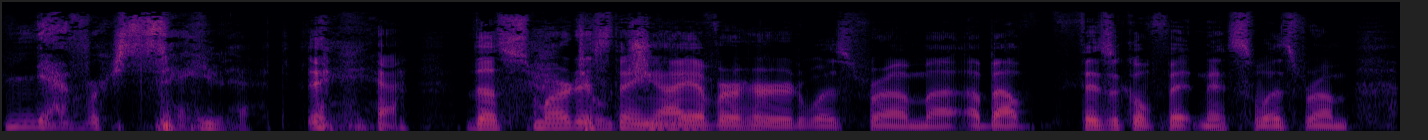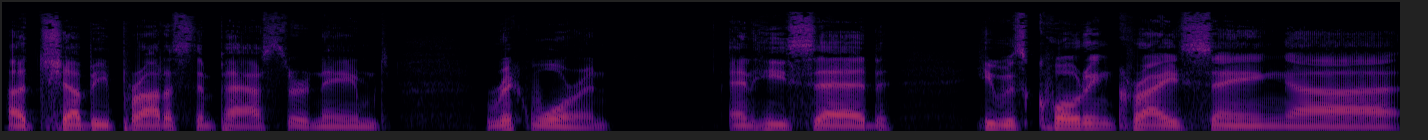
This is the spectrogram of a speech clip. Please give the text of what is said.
Never say that. yeah, the smartest Don't thing I ever heard was from uh, about physical fitness was from a chubby Protestant pastor named Rick Warren. And he said, he was quoting Christ saying, uh,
